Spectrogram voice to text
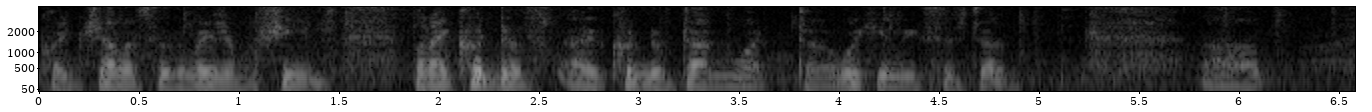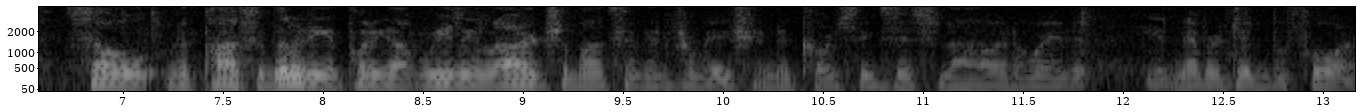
quite jealous of the later machines, but I couldn't have, I couldn't have done what uh, WikiLeaks has done. Uh, so the possibility of putting out really large amounts of information, of course, exists now in a way that it never did before,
